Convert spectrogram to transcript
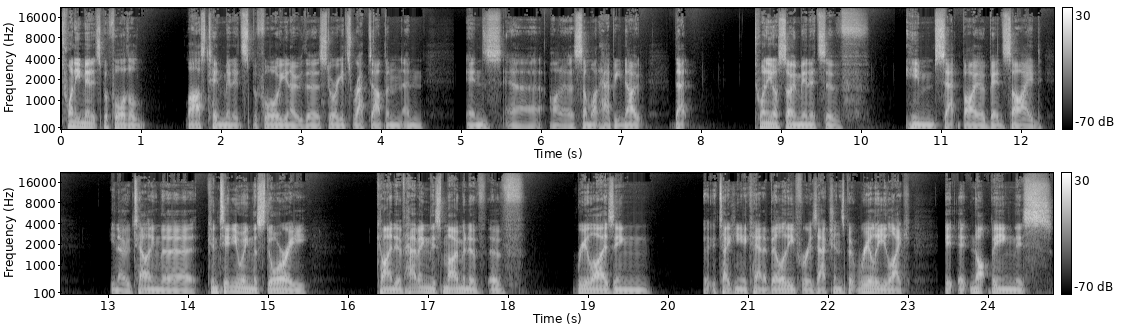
twenty minutes before the last ten minutes before you know the story gets wrapped up and and ends uh, on a somewhat happy note. That twenty or so minutes of him sat by her bedside, you know, telling the continuing the story, kind of having this moment of of realizing uh, taking accountability for his actions, but really like it, it not being this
